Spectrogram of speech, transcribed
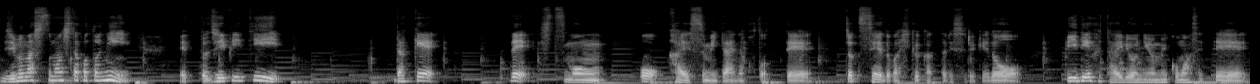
自分が質問したことに、えっと、GPT だけで質問を返すみたいなことって、ちょっと精度が低かったりするけど、PDF 大量に読み込ませて、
